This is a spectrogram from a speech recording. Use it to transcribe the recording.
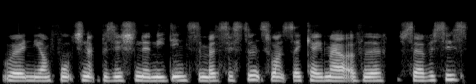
were in the unfortunate position and needing some assistance once they came out of the services.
